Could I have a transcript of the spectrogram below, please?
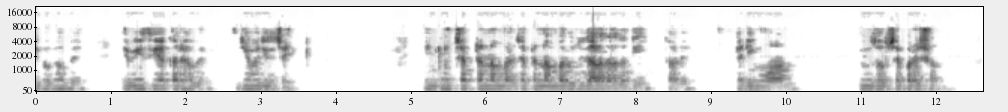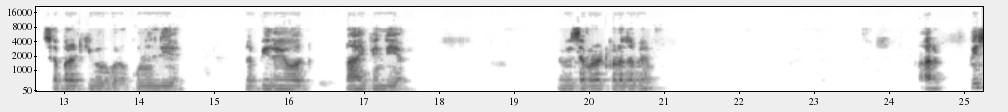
এভাবে হবে? এবিসি আকারে হবে? যেভাবে দিতে চাই। ইনক্লুড চ্যাপ্টার নাম্বার চ্যাপ্টার নাম্বারও যদি আলাদা আলাদা দিই, তাহলে heading one use of separation separate কীভাবে করব কোলন দিয়ে না পিরিয়ড না হাইফেন দিয়ে সেপারেট করা যাবে। আর page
